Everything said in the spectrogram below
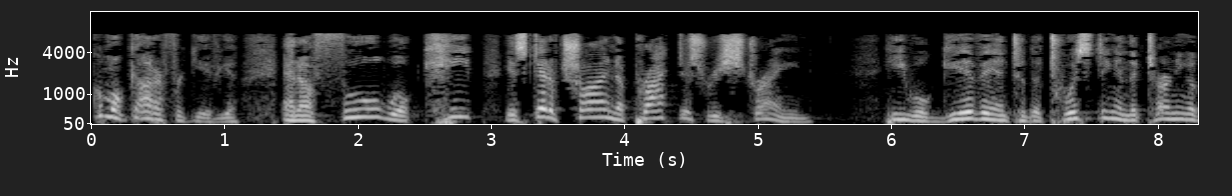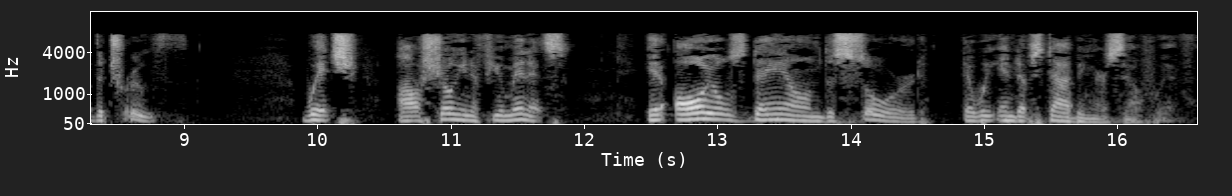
Come on, God will forgive you. And a fool will keep, instead of trying to practice restraint, he will give in to the twisting and the turning of the truth, which I'll show you in a few minutes. It oils down the sword that we end up stabbing ourselves with.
